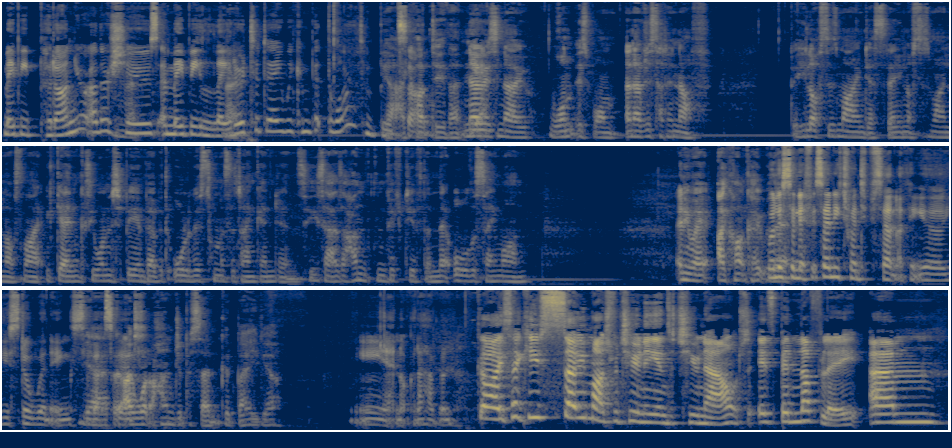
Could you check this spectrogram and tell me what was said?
maybe put on your other shoes, and maybe later today we can put the Wellington boots on. Yeah, I can't do that. No Yeah. is no. Want is want. And I've just had enough. But he lost his mind yesterday. He lost his mind last night again because he wanted to be in bed with all of his Thomas the Tank engines. He has 150 of them. They're all the same one. Anyway, I can't cope with Well, it. listen, if it's only twenty percent, I think you're you're still winning. So yeah, that's but good. I want 100% good behaviour. Yeah, not going to happen. Guys, thank you so much for tuning in to Tune Out. It's been lovely. Um,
